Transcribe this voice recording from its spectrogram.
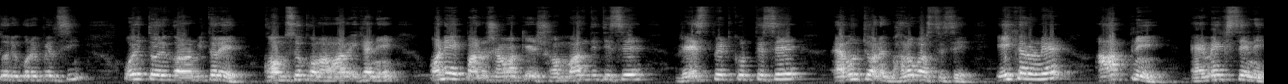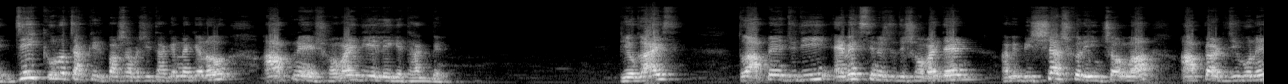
তৈরি করে ফেলছি। ওই তৈরি করার ভিতরে কমসে কম আমার এখানে অনেক মানুষ আমাকে সম্মান দিতেছে রেসপেক্ট করতেছে, এমনকি অনেক ভালোবাসতেছে। এই কারণে আপনি এমএক্সএনে যে কোনো চাকরির পাশাপাশি থাকেন না কেন, আপনি সময় দিয়ে লেগে থাকবেন। প্রিয় গাইস তো আপনি যদি এমএক্সএনে যদি সময় দেন, আমি বিশ্বাস করি ইনশাল্লাহ আপনার জীবনে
